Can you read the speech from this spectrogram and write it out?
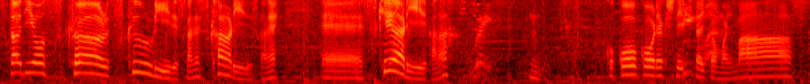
スタディオスカール、スクーリーですかね、スカーリーですかね、えー、スケアリーかな。うん。ここを攻略していきたいと思います。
